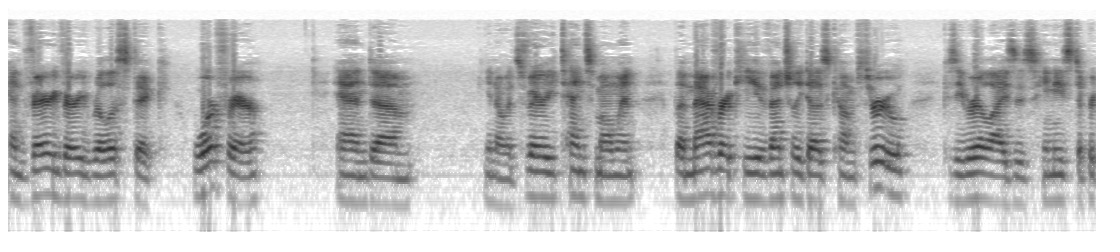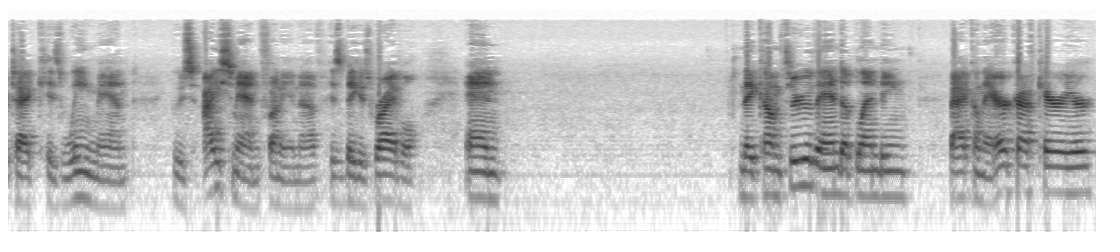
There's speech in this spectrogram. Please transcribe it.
and very, very realistic warfare. And um, you know, it's very tense moment. But Maverick, he eventually does come through because he realizes he needs to protect his wingman, who's Iceman, funny enough, his biggest rival. And they come through, they end up landing back on the aircraft carrier,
